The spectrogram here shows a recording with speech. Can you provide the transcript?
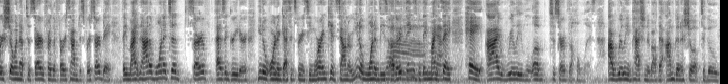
are showing up to serve for the first time just for serve day. They might not have wanted to serve as a greeter, you know, or in a guest experience team or in Kids Town or, you know, one of these other things, but they might yeah. say, Hey, I really love to serve the homeless. I really am passionate about that. I'm going to show up to go,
